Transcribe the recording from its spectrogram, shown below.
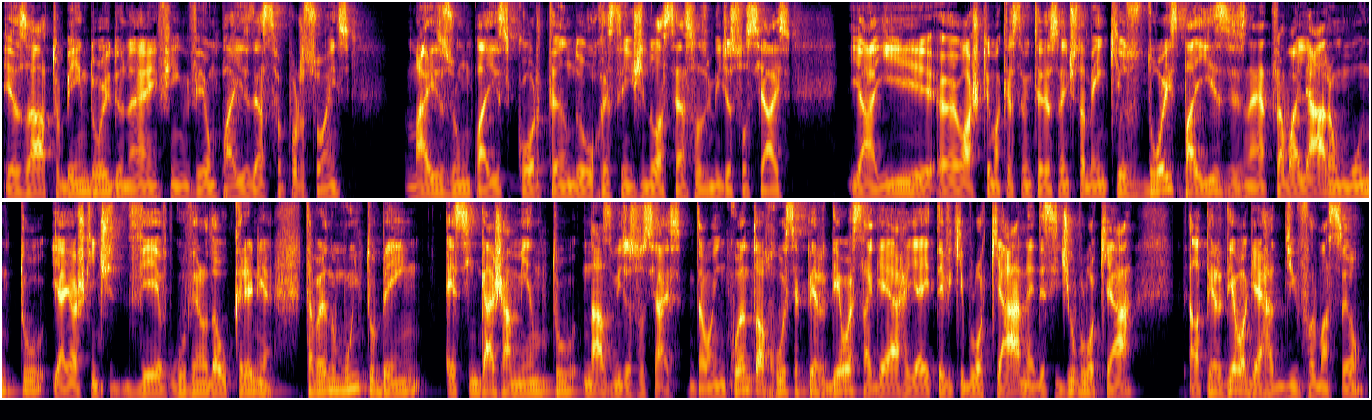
Exato, bem doido, né? Enfim, ver um país dessas proporções, mais um país cortando ou restringindo o acesso às mídias sociais. E aí, eh, eu acho que tem uma questão interessante também que os dois países, né, trabalharam muito, e aí eu acho que a gente vê o governo da Ucrânia trabalhando muito bem esse engajamento nas mídias sociais. Então, enquanto a Rússia perdeu essa guerra e aí teve que bloquear, né, decidiu bloquear, ela perdeu a guerra de informação.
